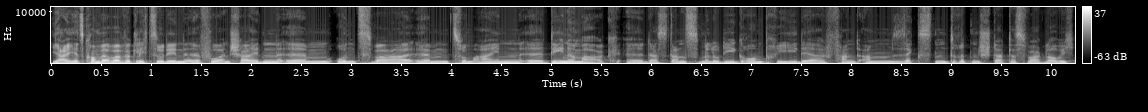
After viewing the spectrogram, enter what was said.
ja. jetzt kommen wir aber wirklich zu den äh, Vorentscheiden. Ähm, und zwar ähm, zum einen äh, Dänemark. Äh, das Dance Melodie Grand Prix, der fand am 6.3. statt. Das war, glaube ich,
